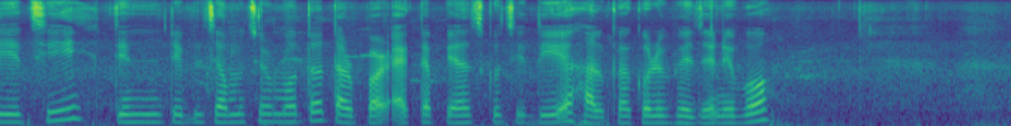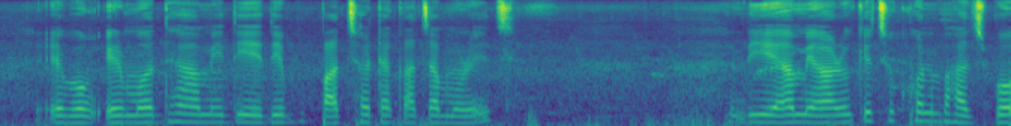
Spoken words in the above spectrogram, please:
দিয়েছি, তিন টেবিল চামচের মতো। তারপর একটা পেঁয়াজ কুচি দিয়ে হালকা করে ভেজে নেব। এবং এর মধ্যে আমি দিয়ে দেব পাঁচ ছটা কাঁচামরিচ। দিয়ে আমি আরও কিছুক্ষণ ভাজবো।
